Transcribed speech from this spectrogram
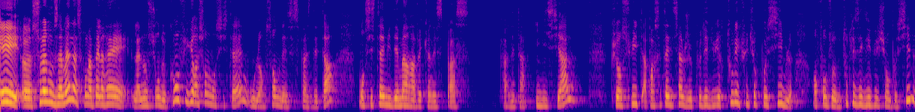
Et euh, cela nous amène à ce qu'on appellerait la notion de configuration de mon système ou l'ensemble des espaces d'état. Mon système il démarre avec un espace, enfin un état initial. Puis ensuite, à part cet état initial, je peux déduire tous les futurs possibles en fonction de toutes les exécutions possibles.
